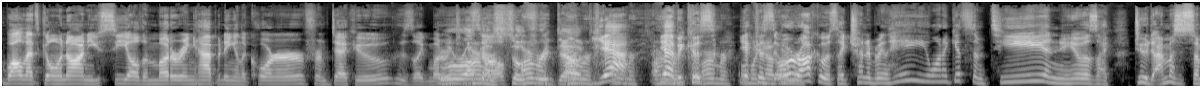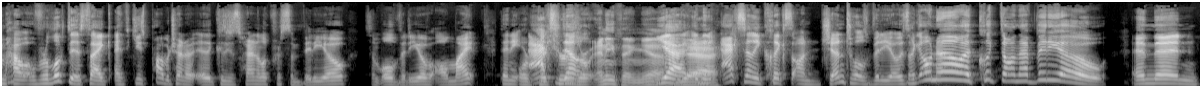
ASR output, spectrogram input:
while that's going on, you see all the muttering happening in the corner from Deku, who's like muttering to Uraraka's himself. so freaked out. Yeah, armor, yeah, because armor. Oh yeah, because God, armor. Uraraka was like trying to bring, hey, you want to get some tea? And he was like, dude, I must have somehow overlooked this. Like, I think he's probably trying to, uh, because he's trying to look for some video, some old video of All Might. Then he or pictures accidentally, or anything. Yeah. yeah, and Yeah. then accidentally clicks on Gentle's video. He's like, oh no, I clicked on that video. And then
